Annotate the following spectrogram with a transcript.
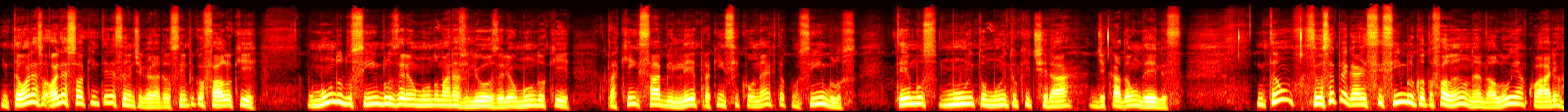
Então, olha, olha só que interessante, galera. Eu sempre que eu falo que o mundo dos símbolos é um mundo maravilhoso, ele é um mundo que, para quem sabe ler, para quem se conecta com símbolos, temos muito, muito que tirar de cada um deles. Então, se você pegar esse símbolo que eu estou falando, né, da Lua em Aquário,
